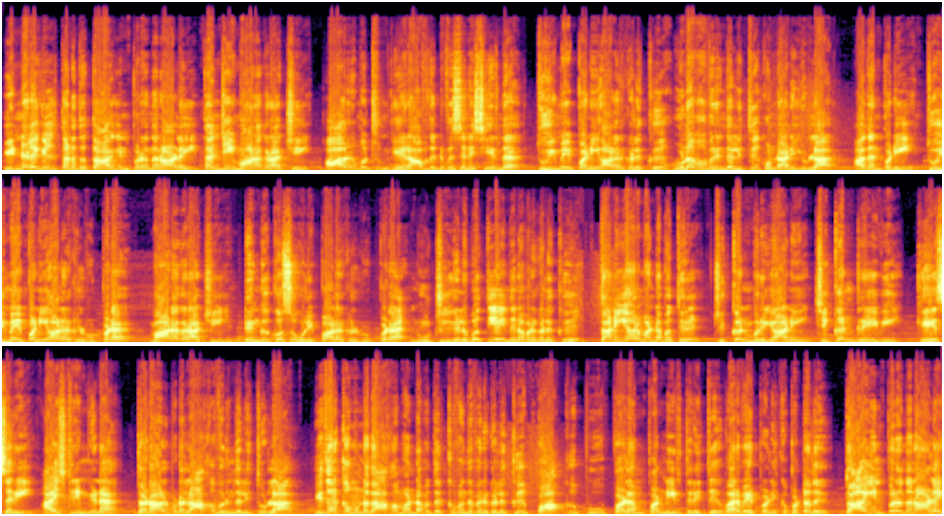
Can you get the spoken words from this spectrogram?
இந்நிலையில் தனது தாயின் பிறந்த நாளை தஞ்சை மாநகராட்சி ஆறு மற்றும் ஏழாவது மூன்றாவது டிவிஷனை சேர்ந்த தூய்மை பணியாளர்களுக்கு உணவு விருந்தளித்து கொண்டாடியுள்ளார். அதன்படி தூய்மை பணியாளர்கள் உட்பட மாநகராட்சி டெங்கு கொசு ஒழிப்பாளர்கள் உட்பட நூற்றி எழுபத்தி ஐந்து நபர்களுக்கு தனியார் மண்டபத்தில் chicken biryani chicken gravy kesari ice cream என தடால் புடலாக விருந்தளித்துள்ளார். இதற்கு முன்னதாக மண்டபத்திற்கு வந்தவர்களுக்கு பாக்கு பூ பழம் பன்னீர் தெளித்து வரவேற்பு அளிக்கப்பட்டது. தாயின் பிறந்த நாளை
